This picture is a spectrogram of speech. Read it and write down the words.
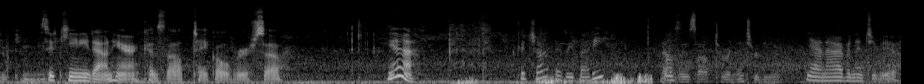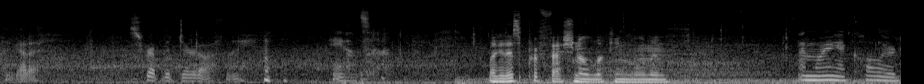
Zucchini. zucchini down here because they'll take over. So, yeah. Good job, everybody. Now Lou's off to an interview. Yeah, now I have an interview. I gotta scrub the dirt off my hands. Look at this professional looking woman. I'm wearing a collared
